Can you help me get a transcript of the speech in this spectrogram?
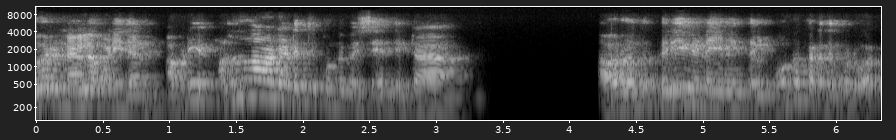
வேறு நல்ல மனிதன். அப்படியே அல்லாட இடத்துக்கு கொண்டு போய் சேர்த்துட்டா அவர் வந்து பெரிய இணை வைத்தல் போன்று கருதப்படுவார்.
